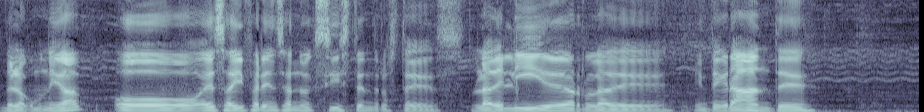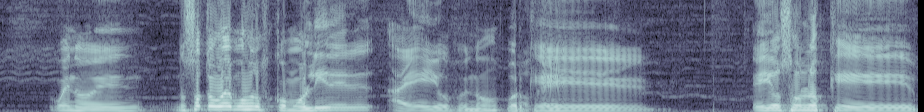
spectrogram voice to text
de la comunidad, o esa diferencia no existe entre ustedes, la de líder, la de integrante. Bueno, eh, nosotros vemos como líderes a ellos, pues, ¿no? Porque ellos son los que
